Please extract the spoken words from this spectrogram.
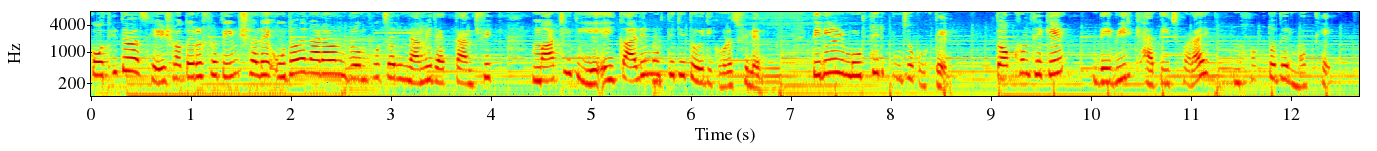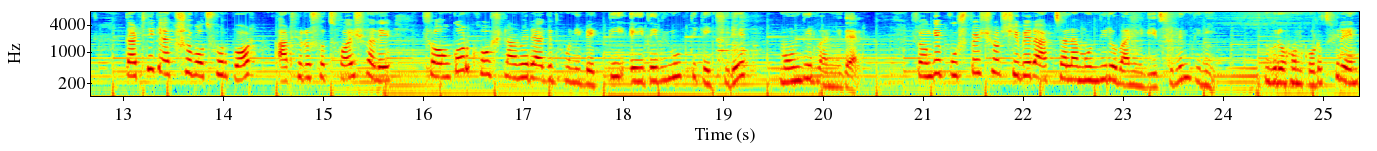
কথিত আছে, সতেরোশো তিন সালে উদয়নারায়ণ ব্রহ্মচারী নামের এক তান্ত্রিক মাটি দিয়ে এই কালী মূর্তিটি তৈরি করেছিলেন। তিনি ওই মূর্তির পুজো করতেন। তখন থেকে দেবীর খ্যাতি ছড়ায় ভক্তদের মধ্যে। তার ঠিক একশো বছর পর আঠেরোশো ছয় সালে শঙ্কর ঘোষ নামের এক ধনী ব্যক্তি এই দেবী মূর্তিকে ঘিরে মন্দির বানিয়ে দেন। সঙ্গে পুষ্পেশ্বর শিবের আটচালা মন্দিরও বানিয়ে দিয়েছিলেন তিনি। গ্রহণ করেছিলেন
